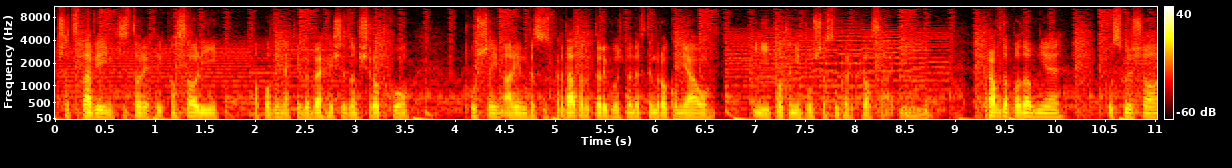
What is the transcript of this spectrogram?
przedstawię im historię tej konsoli, opowiem jakie bebechy siedzą w środku, puszczę im Alien vs Predator, którego już będę w tym roku miał i potem im puszczę Supercrossa i prawdopodobnie usłyszę,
